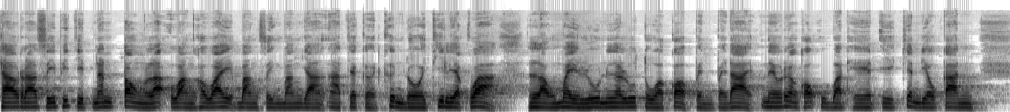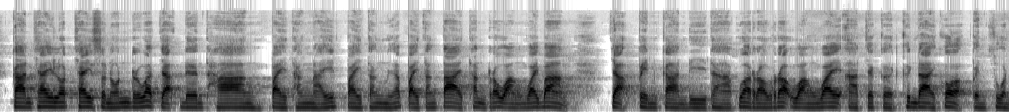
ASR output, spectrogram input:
ชาวราศีพิจิกนั้นต้องระวังเขาไว้บางสิ่งบางอย่างอาจจะเกิดขึ้นโดยที่เรียกว่า เราไม่รู้เนื้อรู้ตัวก็เป็นไปได้ ในเรื่องของอุบัติเหตุอีกเช่นเดียวกัน การใช้รถใช้ถนนหรือว่าจะเดินทางไปทางไหน ไปทางเหนือไปทางใต้ท่านระวังไว้บ้าง จะเป็นการดีถ้าหากว่าเราระวังไว้อาจจะเกิดขึ้นได้ก็เป็นส่วน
